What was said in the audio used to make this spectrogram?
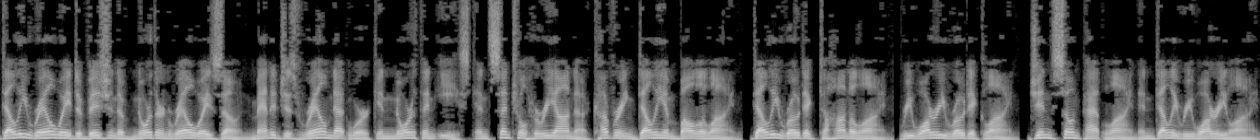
Delhi Railway Division of Northern Railway Zone manages rail network in north and east and central Haryana covering Delhi Ambala Line, Delhi Rohtak Tohana Line, Rewari Rohtak Line, Jind Sonpat Line and Delhi Rewari Line.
